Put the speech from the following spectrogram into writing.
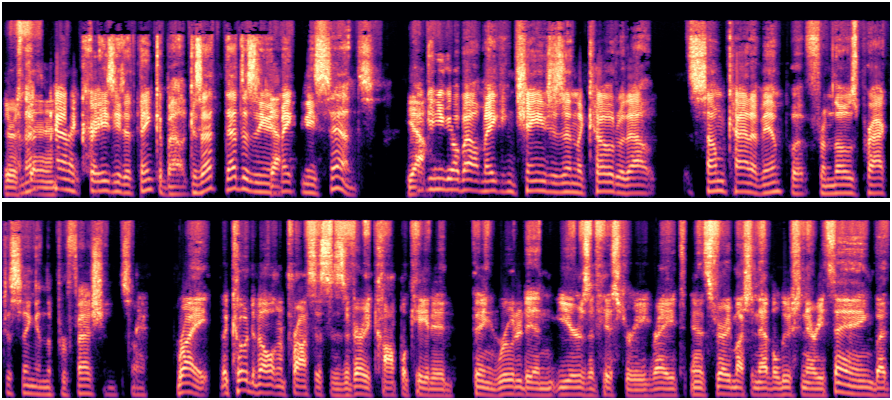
There's and that's been, kind of crazy to think about because that, that doesn't even yeah. make any sense. Yeah. How can you go about making changes in the code without some kind of input from those practicing in the profession? So Right. The code development process is a very complicated thing rooted in years of history, right? And it's very much an evolutionary thing. But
